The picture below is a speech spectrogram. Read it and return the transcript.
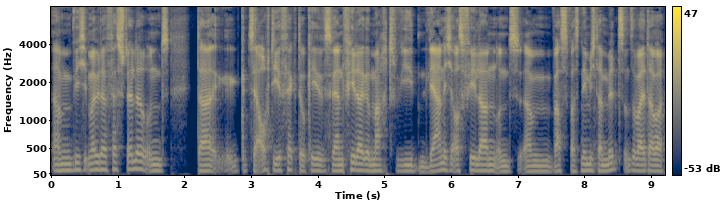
Ähm, wie ich immer wieder feststelle. Und da gibt's ja auch die Effekte, okay, es werden Fehler gemacht, wie lerne ich aus Fehlern und ähm, was, was nehme ich da mit und so weiter. Aber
